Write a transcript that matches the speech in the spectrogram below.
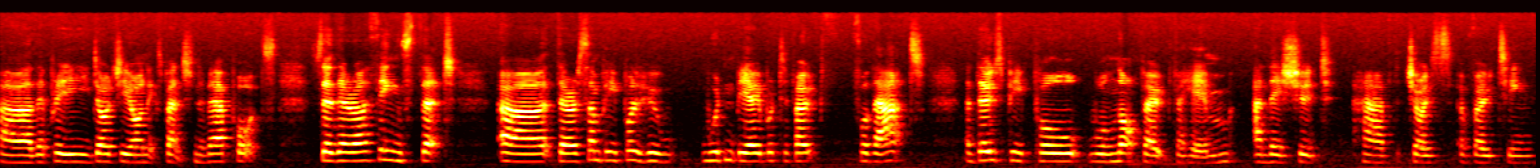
Uh, they're pretty dodgy on expansion of airports. So there are things that uh, there are some people who wouldn't be able to vote for that, and those people will not vote for him, and they should have the choice of voting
